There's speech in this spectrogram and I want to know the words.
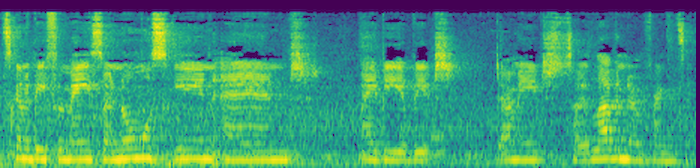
it's going to be for me, so normal skin and maybe a bit damaged. So lavender and frankincense.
